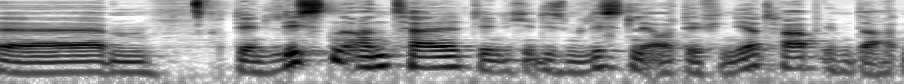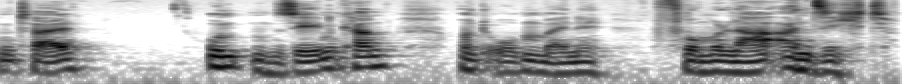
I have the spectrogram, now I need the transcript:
ähm, den Listenanteil, den ich in diesem Listenlayout definiert habe, im Datenteil unten sehen kann und oben meine Formularansicht.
